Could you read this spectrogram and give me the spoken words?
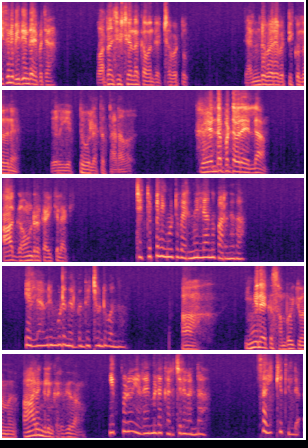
കേസിന് വിധി എന്തായി പച്ചാ? വധശിക്ഷ എന്നൊക്കെ അവൻ രക്ഷപ്പെട്ടു. രണ്ടുപേരെ വെട്ടിക്കുന്നതിന് വെറും എട്ട് കൊല്ലത്തെ തടവ്. വേണ്ടപ്പെട്ടവരെ എല്ലാം ആ ഗൗണ്ടർ കൈക്കലാക്കി. ചിറ്റപ്പൻ ഇങ്ങോട്ട് വരുന്നില്ല എന്ന് പറഞ്ഞതാ. എല്ലാവരും കൂടെ നിർബന്ധിച്ചോണ്ട് വന്നു. ആ ഇങ്ങനെയൊക്കെ സംഭവിക്കുമെന്ന് ആരെങ്കിലും കരുതിയതാണോ? ഇപ്പോഴും ഇളയമ്മയുടെ കരച്ചിൽ കണ്ട സഹിക്കത്തില്ല.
